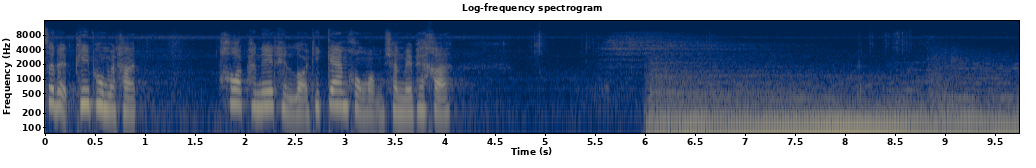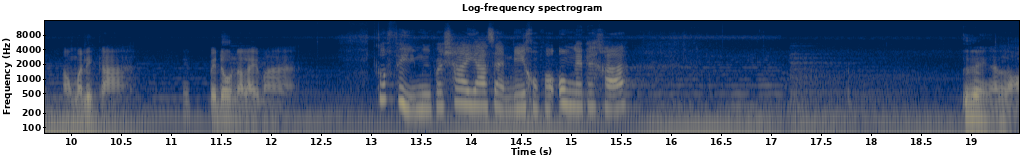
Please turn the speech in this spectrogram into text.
เสด็จพี่พรหมทัตทอดพระเนตรเห็นรอยที่แก้มของหม่อมฉันไหมเพคะ น้องมาริกานี่ไปโดนอะไรมา ก็ฝีมือพระชายาแสนดีของพระองค์ไงเพคะ เอื้อยงั้นเหรอ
